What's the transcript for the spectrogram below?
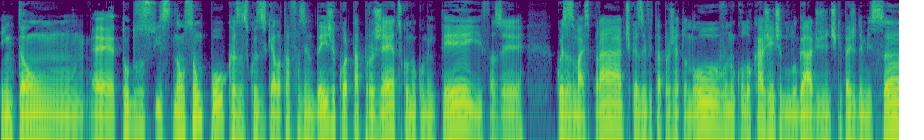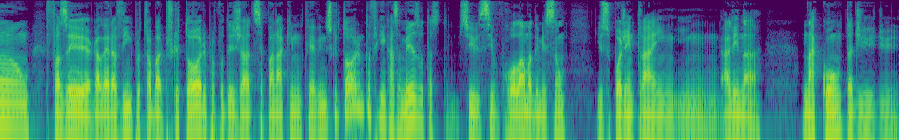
Então, é, todos os, não são poucas as coisas que ela está fazendo, desde cortar projetos, como eu comentei, e fazer coisas mais práticas, evitar projeto novo, não colocar gente no lugar de gente que pede demissão, fazer a galera vir para o trabalho para o escritório para poder já separar quem não quer vir no escritório, então fica em casa mesmo. Tá, se, se rolar uma demissão, isso pode entrar em, em, ali na, na conta de, de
